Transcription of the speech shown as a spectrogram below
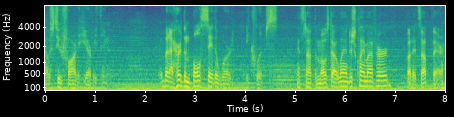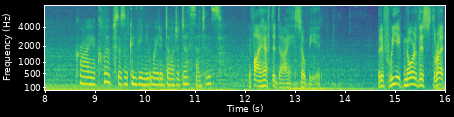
I was too far to hear everything. But I heard them both say the word Eclipse. It's not the most outlandish claim I've heard, but it's up there. Crying Eclipse is a convenient way to dodge a death sentence. If I have to die, so be it. But if we ignore this threat,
